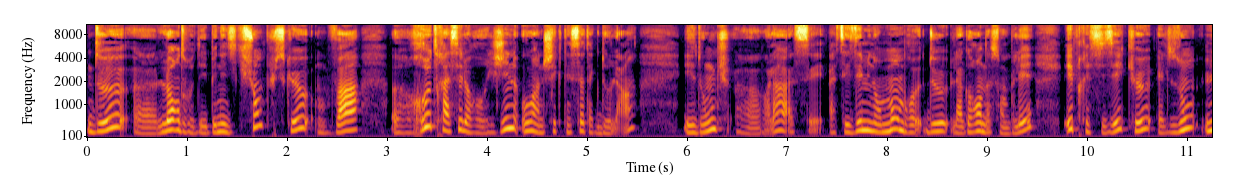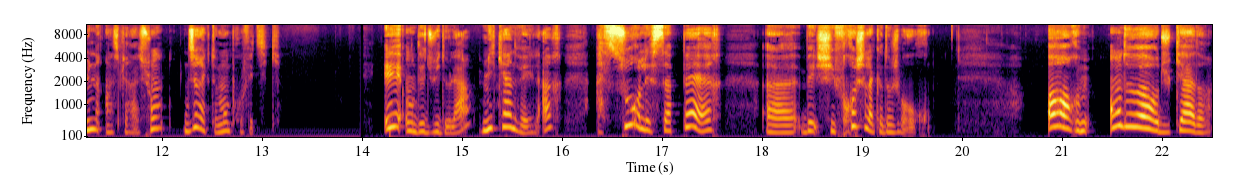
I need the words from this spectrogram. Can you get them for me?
de euh, l'ordre des bénédictions, puisque on va euh, retracer leur origine au Hanshek Knesset Agdola. Et donc voilà, à ces, à ces, éminents membres de la Grande Assemblée, et préciser qu'elles ont une inspiration directement prophétique. Et on déduit de là, Mikan Veilar, Assur les saper, Beshifrosh la Kadosh Or, en dehors du cadre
